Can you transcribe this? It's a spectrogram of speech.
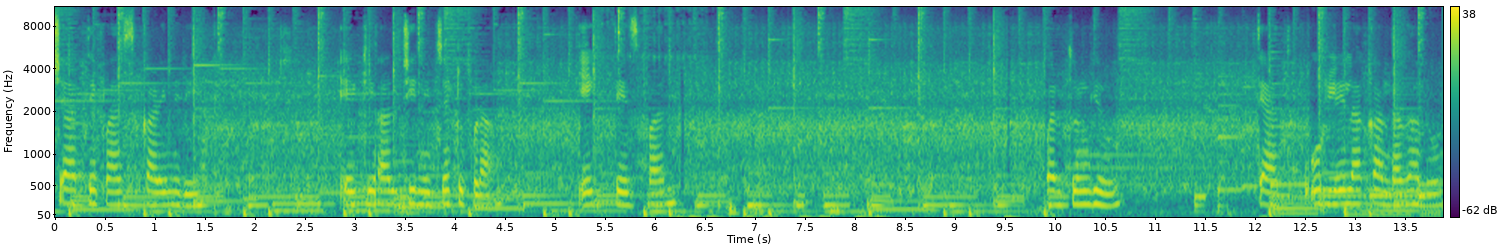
चार ते पाच काळी मिरी एक दालचिनीचा तुकडा एक तेजपान परतून घेऊ. त्यात उरलेला कांदा घालून.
